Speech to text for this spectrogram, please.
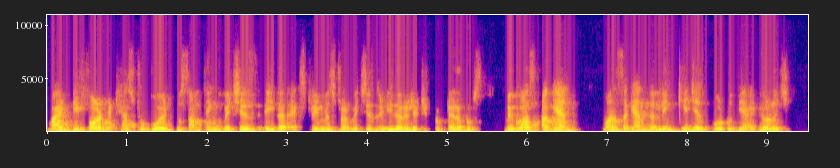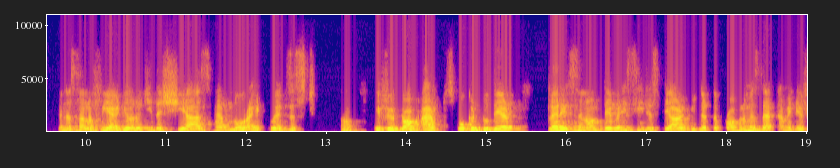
by default, it has to go into something which is either extremist or which is either related to terror groups. Because again, once again, the linkages go to the ideology. In a Salafi ideology, the Shias have no right to exist. If you talk, I have spoken to their clerics and all, they very seriously argue that the problem is that, I mean, if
